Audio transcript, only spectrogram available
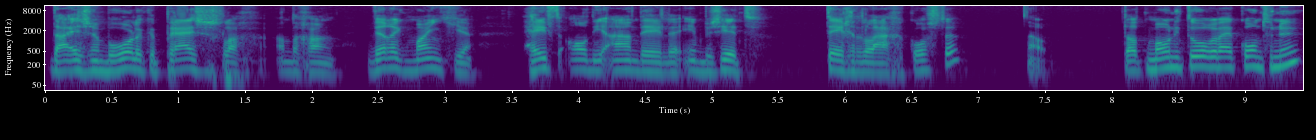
Daar is een behoorlijke prijzenslag aan de gang welk mandje heeft al die aandelen in bezit tegen de lage kosten? Nou, dat monitoren wij continu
